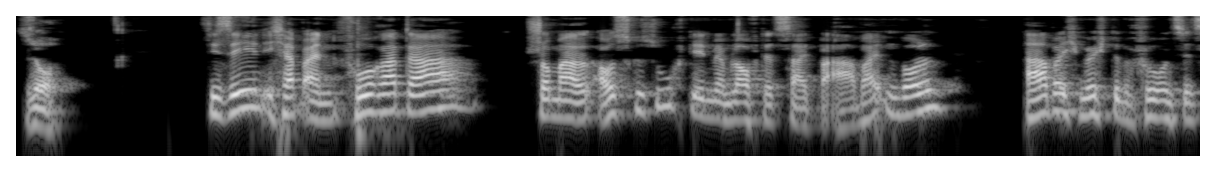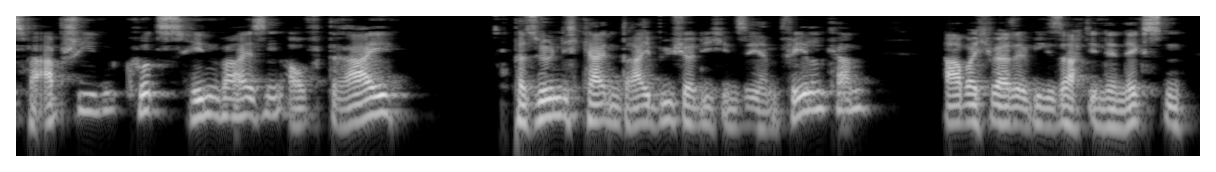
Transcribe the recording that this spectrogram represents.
So. Sie sehen, ich habe einen Vorrat da schon mal ausgesucht, den wir im Laufe der Zeit bearbeiten wollen. Aber ich möchte, bevor wir uns jetzt verabschieden, kurz hinweisen auf drei Persönlichkeiten, drei Bücher, die ich Ihnen sehr empfehlen kann. Aber ich werde, wie gesagt, in den nächsten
